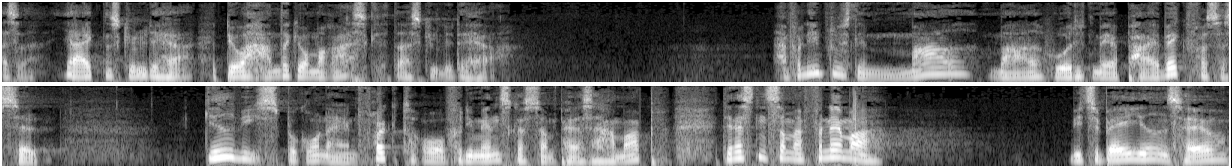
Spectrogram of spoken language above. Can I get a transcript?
Altså, jeg er ikke den skyldige her. Det var ham, der gjorde mig rask, der er skyldig det her. Han får lige pludselig meget, meget hurtigt med at pege væk fra sig selv. Givetvis på grund af en frygt over for de mennesker, som passer ham op. Det er næsten som man fornemmer, vi er tilbage i Edens have,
